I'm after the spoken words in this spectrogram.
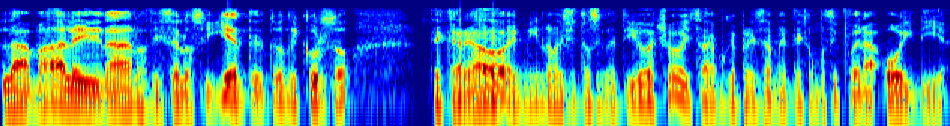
la amada Lady Nada nos dice lo siguiente. Este es un discurso descargado en 1958 y sabemos que precisamente es como si fuera hoy día.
